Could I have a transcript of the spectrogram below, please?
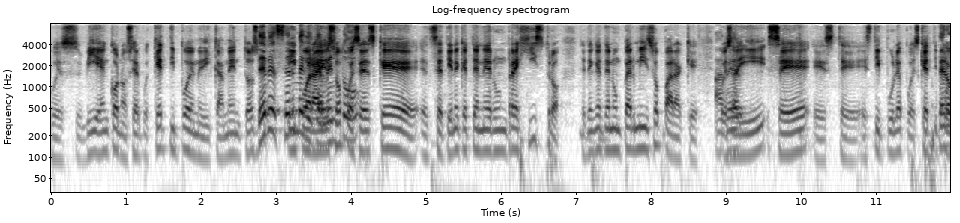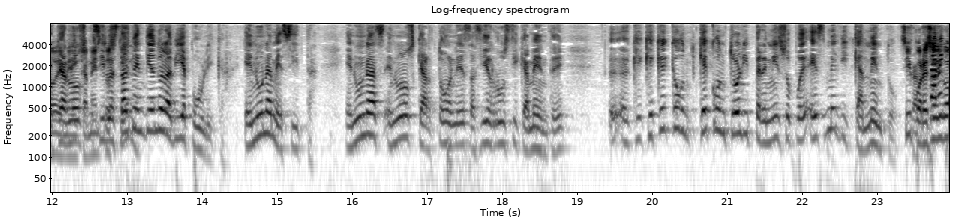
pues bien conocer pues, qué tipo de medicamentos debe ser y por eso pues es que eh, se tiene que tener un registro, se tiene que tener un permiso para que pues ahí se este estipule pues qué tipo Pero, de Carlos, medicamentos si lo estás vendiendo en la vía pública, en una mesita, en unas en unos cartones así rústicamente, eh, ¿Qué, qué, qué, control y permiso puede? Es medicamento. Sí, por eso digo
